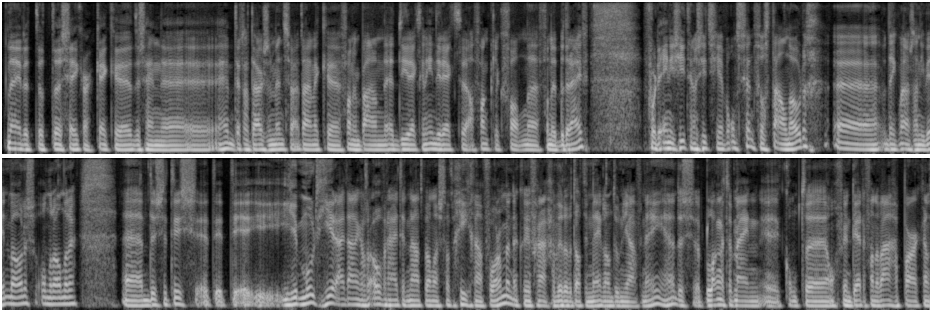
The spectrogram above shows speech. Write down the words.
Nee, dat, dat uh, zeker. Kijk, uh, er zijn uh, 30.000 mensen uiteindelijk van hun baan direct en indirect afhankelijk van, van het bedrijf. Voor de energietransitie hebben we ontzettend veel staal nodig. denk maar eens aan die windmolens, onder andere. dus het is, het, het, je moet hier uiteindelijk als overheid inderdaad wel een strategie gaan vormen. Dan kun je vragen, willen we dat in Nederland doen, ja of nee? Hè? Dus op lange termijn komt ongeveer een derde van de wagenpark aan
